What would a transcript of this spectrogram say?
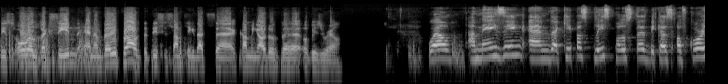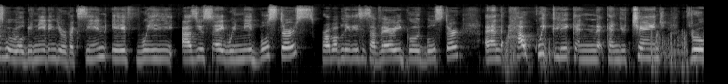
this oral vaccine. And I'm very proud that this is something that's uh, coming out of, uh, of Israel. Well, amazing. And uh, keep us please posted because, of course, we will be needing your vaccine. If we, as you say, we need boosters, probably this is a very good booster. And how quickly can, can you change through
